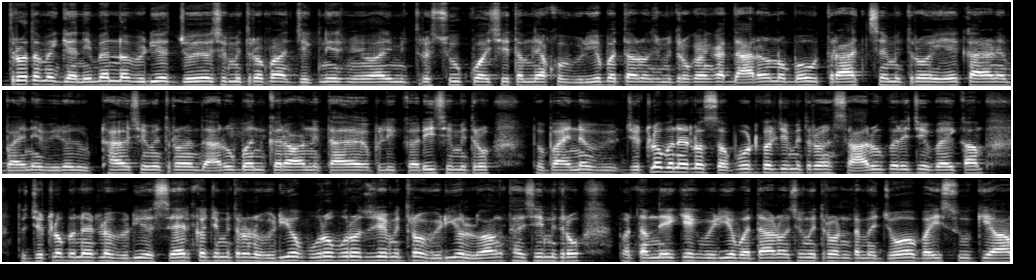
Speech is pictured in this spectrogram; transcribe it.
મિત્રો, તમે જ્ઞાનીબેનનો વીડિયો જોયો છે મિત્રો, પણ જિગ્નેશ મેવાણી મિત્રો શું કહે છે તમને આખો વીડિયો બતાવવાનો છે મિત્રો, કારણ કે દારૂનો બહુ ત્રાસ છે મિત્રો, એ કારણે ભાઈને વિરોધ ઉઠાવ્યો છે મિત્રો, અને દારૂ બંધ કરાવવાની તાપલી કરી છે મિત્રો, તો ભાઈને જેટલો બને એટલો સપોર્ટ કરજો મિત્રો સારું કરે છે ભાઈ કામ, તો જેટલો બને એટલો વીડિયો શેર કરજો મિત્રો વીડિયો પૂરો પૂરો જોજો મિત્રો, વીડિયો લોંગ થાય છે મિત્રો, પણ તમને એક એક વીડિયો બતાવવાનો છે મિત્રો, અને તમે જુઓ ભાઈ શું કહેવા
